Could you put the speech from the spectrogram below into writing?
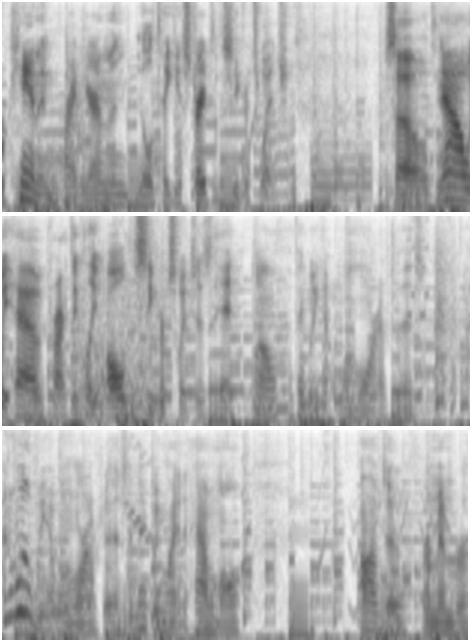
Or cannon right here, and then it'll take you straight to the secret switch. So, now we have practically all the secret switches hit. Well, I think we got one more after this. I don't know if we have one more after this. I think we might have them all. I'll have to remember.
